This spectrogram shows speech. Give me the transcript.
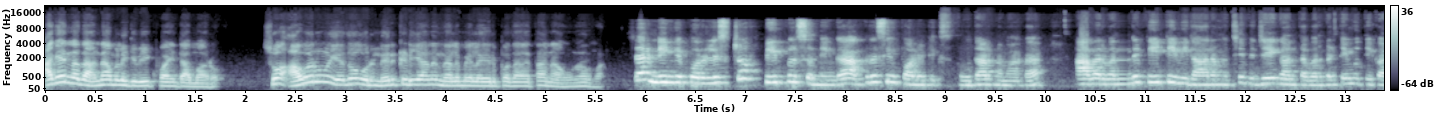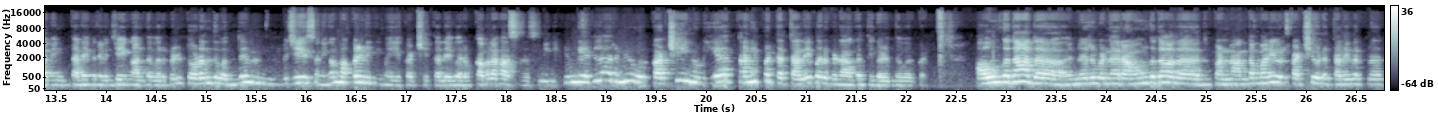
அகைன் அது அண்ணாமலைக்கு வீக் பாயிண்டாக மாறும். ஸோ அவரும் ஏதோ ஒரு நெருக்கடியான நிலைமையில இருப்பதாகத்தான் நான் உணர்றேன். சார் நீங்க இப்போ ஒரு லிஸ்ட் ஆஃப் பீப்புள் சொன்னீங்க அக்ரஸிவ் பாலிடிக்ஸ் உதாரணமாக. அவர் வந்து டிடிவியில ஆரம்பிச்சு விஜயகாந்த் அவர்கள் தேமுதிகவின் தலைவர் விஜயகாந்த் அவர்கள் தொடர்ந்து வந்து விஜய் சொன்னீங்க மக்கள் நீதி மைய கட்சி தலைவர் கமலஹாசன் சொன்னீங்க இவங்க எல்லாருமே ஒரு கட்சியினுடைய தனிப்பட்ட தலைவர்களாக திகழ்ந்தவர்கள். அவங்கதான் அத நிறுவனர் அவங்கதான் அதை இது பண்ண அந்த மாதிரி ஒரு கட்சியோட தலைவர்கள்.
